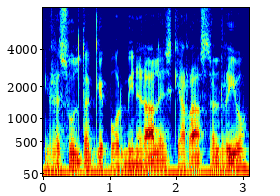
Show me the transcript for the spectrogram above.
Y resulta que por minerales que arrastra el río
